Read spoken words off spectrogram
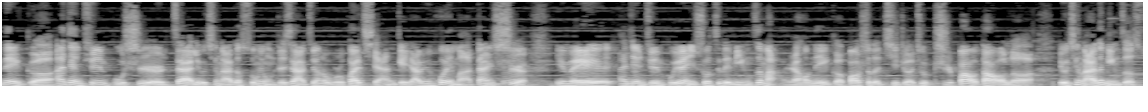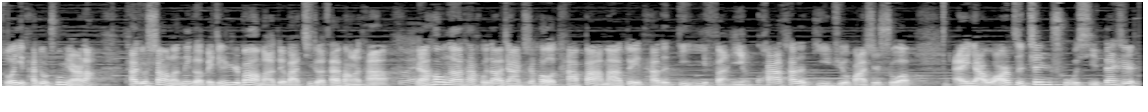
那个安建军不是在刘庆来的怂恿之下捐了五十块钱给亚运会嘛，但是因为安建军不愿意说自己的名字嘛，然后那个报社的记者就只报到了刘庆来的名字，所以他就出名了，他就上了那个北京日报嘛，对吧？记者采访了他，然后呢，他回到家之后，他爸妈对他的第一反应，夸他的第一句话是说：“哎呀，我儿子真出息。”但是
